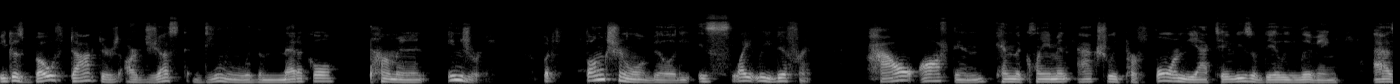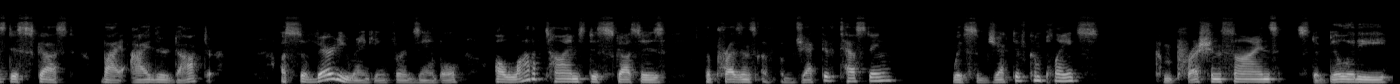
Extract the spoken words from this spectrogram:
because both doctors are just dealing with the medical permanent injury. But functional ability is slightly different. How often can the claimant actually perform the activities of daily living as discussed by either doctor? A severity ranking, for example, a lot of times discusses the presence of objective testing with subjective complaints, compression signs, stability,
